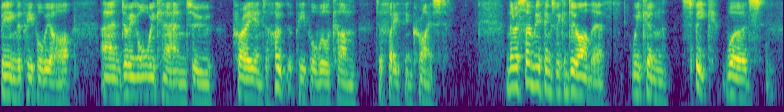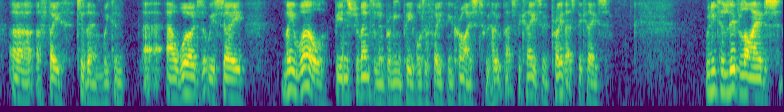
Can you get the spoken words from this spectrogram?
being the people we are and doing all we can to pray and to hope that people will come to faith in Christ. And there are so many things we can do, aren't there? We can speak words uh, of faith to them. We can, uh, our words that we say may well be instrumental in bringing people to faith in Christ. We hope that's the case. We pray that's the case. We need to live lives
